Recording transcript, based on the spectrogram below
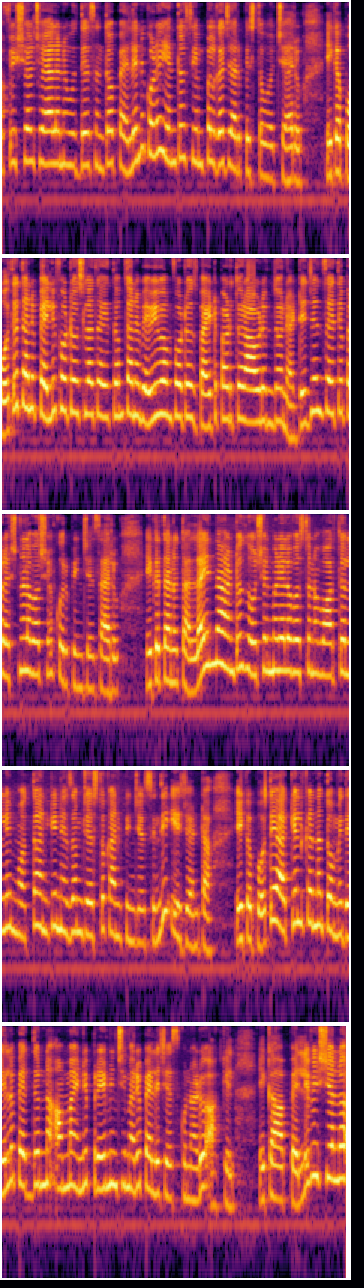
అఫీషియల్ చేయాలనే ఉద్దేశంతో పెళ్ళిని కూడా ఎంతో సింపుల్గా జరిపిస్తూ వచ్చారు. ఇకపోతే తన పెళ్ళి ఫొటోస్లో సైతం తన బేబీ బమ్ ఫొటోస్ బయటపడుతూ రావడంతో నెటిజన్స్ అయితే ప్రశ్నల వర్షం కురిపించేశారు. ఇక తను తల్లయిందా అంటూ సోషల్ మీడియాలో వస్తున్న వార్తల్ని మొత్తానికి నిజం చేస్తూ కనిపించేసింది ఈ జంట. ఇకపోతే అఖిల్ కన్నా తొమ్మిదేళ్ళ పెద్దున్న అమ్మాయిని ప్రేమించి మరీ పెళ్ళి చేసుకున్నాడు అఖిల్. ఇక ఆ పెళ్ళి విషయంలో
